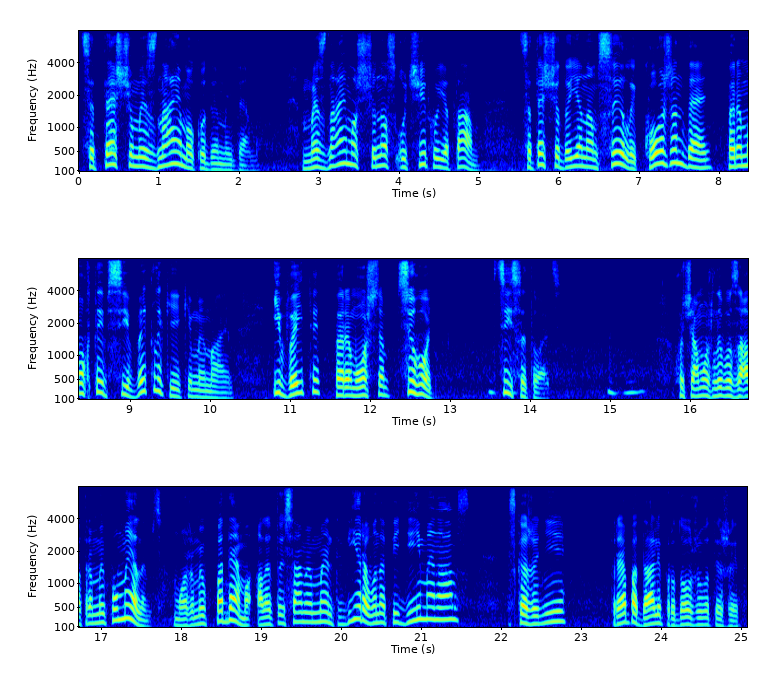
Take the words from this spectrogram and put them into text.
це те, що ми знаємо, куди ми йдемо. Ми знаємо, що нас очікує там. Це те, що дає нам сили кожен день перемогти всі виклики, які ми маємо, і вийти переможцем сьогодні, в цій ситуації. Хоча, можливо, завтра ми помилимося, може, ми впадемо, але в той самий момент віра вона підійме нас і скаже: ні, треба далі продовжувати жити,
